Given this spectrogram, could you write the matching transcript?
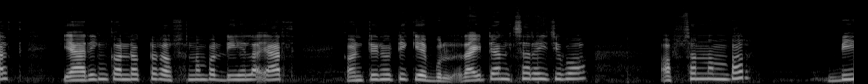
earth carrying conductor option number D है earth continuity cable right answer option number B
